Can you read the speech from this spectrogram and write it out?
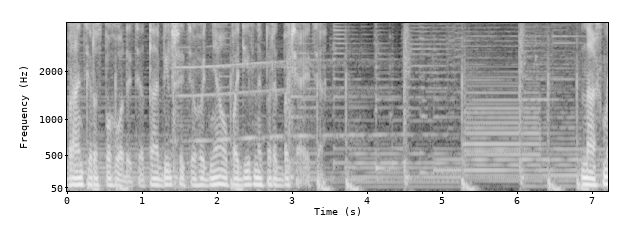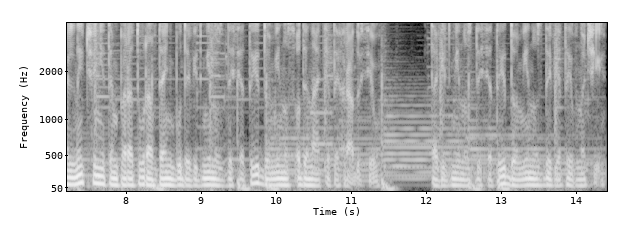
Вранці розпогодиться, та більше цього дня опадів не передбачається. На Хмельниччині температура в день буде від мінус 10 до мінус 11 градусів та від мінус 10 до мінус 9 вночі.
